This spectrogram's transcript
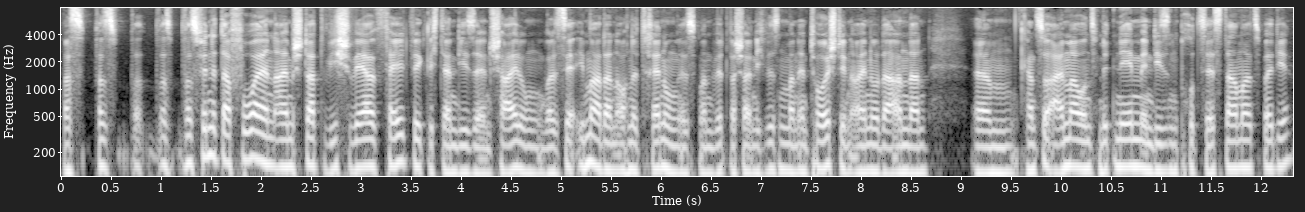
was, was, was, was findet da vorher in einem statt? Wie schwer fällt wirklich dann diese Entscheidung? Weil es ja immer dann auch eine Trennung ist. Man wird wahrscheinlich wissen, man enttäuscht den einen oder anderen. Ähm, kannst du einmal uns mitnehmen in diesen Prozess damals bei dir?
